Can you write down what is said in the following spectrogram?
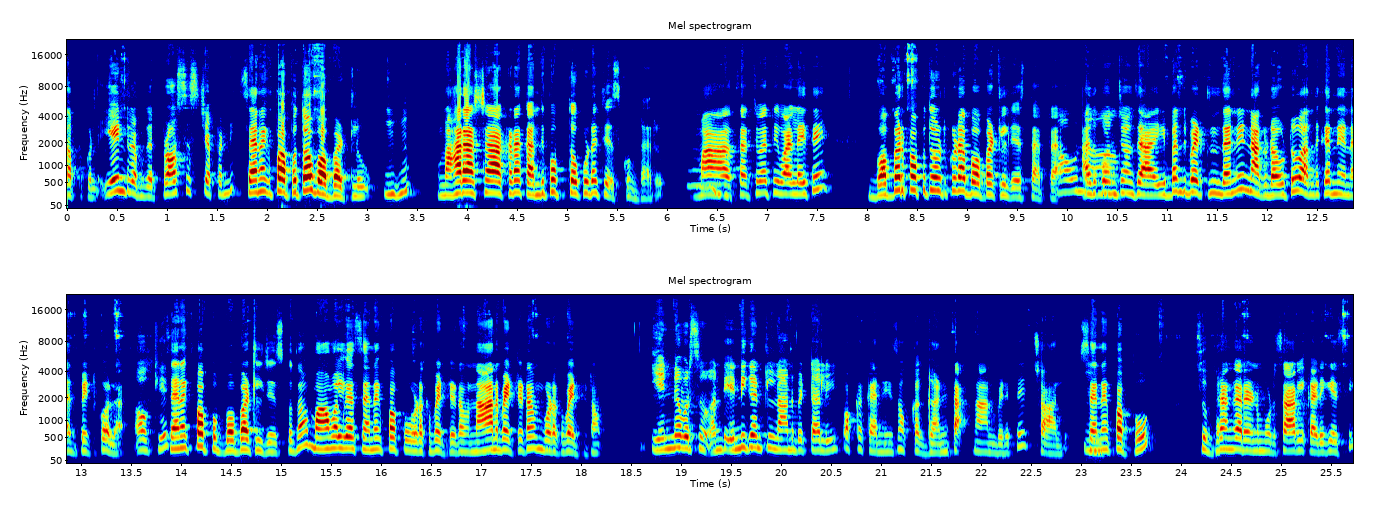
తప్పకుండా. ఏంటి రమ్మ గారు? ప్రాసెస్ చెప్పండి. శనగపప్పుతో బొబ్బట్లు. మ్హూ. మహారాష్ట్ర అక్కడ కందిపప్పుతో కూడా చేసుకుంటారు. మా సత్యవతి వాళ్ళైతే బొబ్బరి పప్పుతోటి కూడా బొబ్బట్లు చేస్తారట? అది కొంచెం ఇబ్బంది పెడుతుందని నాకు డౌట్ అందుకని నేను అది పెట్టుకోలే. శనగపప్పు బొబ్బట్లు చేసుకుందాం. మామూలుగా శనగపప్పు ఉడకబెట్టడం నానబెట్టడం ఉడకబెట్టడం. ఎన్ని అవర్స్ అంటే ఎన్ని గంటలు నానబెట్టాలి? ఒక కనీసం ఒక గంట నానబెడితే చాలు. శనగపప్పు శుభ్రంగా రెండు మూడు సార్లు కడిగేసి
